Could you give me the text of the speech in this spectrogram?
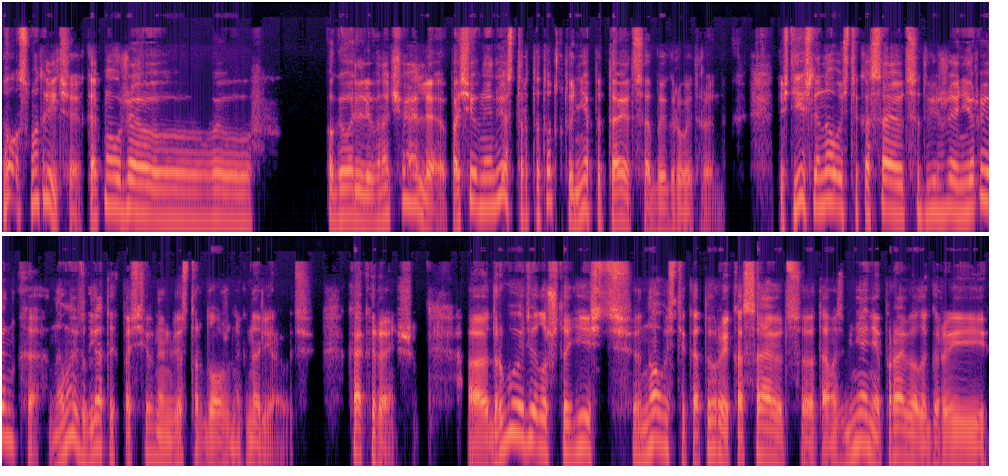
Ну, смотрите, как мы уже э, поговорили в начале, пассивный инвестор – это тот, кто не пытается обыгрывать рынок. То есть, если новости касаются движения рынка, на мой взгляд, их пассивный инвестор должен игнорировать, как и раньше. А другое дело, что есть новости, которые касаются там, изменения правил игры,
